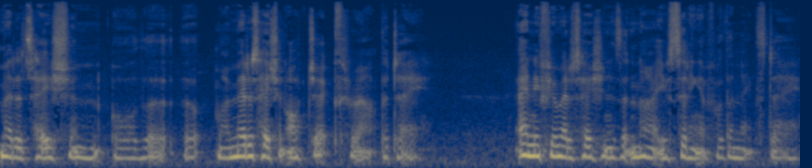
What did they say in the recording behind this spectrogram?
meditation or the, the, my meditation object throughout the day. And if your meditation is at night, you're setting it for the next day.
